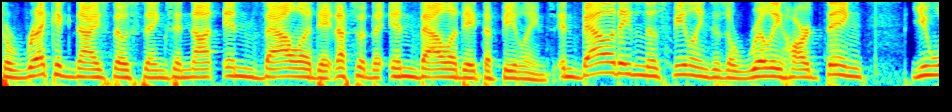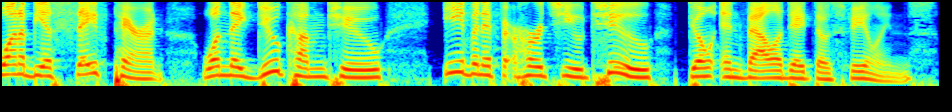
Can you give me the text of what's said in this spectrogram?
to recognize those things and not invalidate. That's what the invalidate the feelings. Invalidating those feelings is a really hard thing. You want to be a safe parent when they do come to, even if it hurts you too, don't invalidate those feelings.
